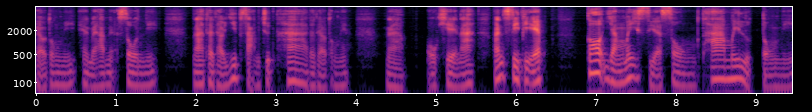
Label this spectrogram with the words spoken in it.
ถวๆตรงนี้เห็นไหมครับเนี่ยโซนนี้นะแถวๆยี่สิบสามจุดห้าแถวๆตรงนี้นะครับโอเคนะเพราะฉะนั้น CPF ก็ยังไม่เสียทรงถ้าไม่หลุดตรงนี้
